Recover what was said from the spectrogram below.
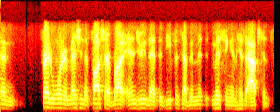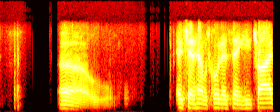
and Fred Warner mentioned that Foster had brought an injury that the defense had been mi- missing in his absence. Uh, Ed Shanahan was quoted as saying he tried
